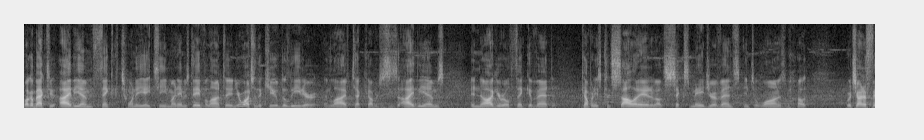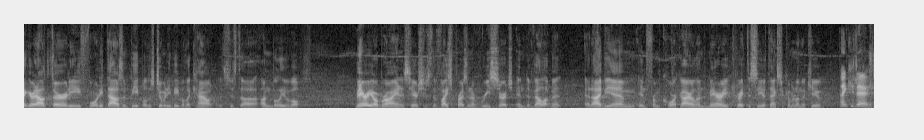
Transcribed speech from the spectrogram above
Welcome back to IBM Think 2018. My name is Dave Vellante, and you're watching theCUBE, the leader in live tech coverage. This is IBM's inaugural Think event. The company's consolidated about six major events into one. It's about, we're trying to figure it out, 30, 40,000 people. There's too many people to count. It's just uh, unbelievable. Mary O'Brien is here. She's the Vice President of Research and Development at IBM, in from Cork, Ireland. Mary, great to see you. Thanks for coming on theCUBE. Thank you, Dave.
